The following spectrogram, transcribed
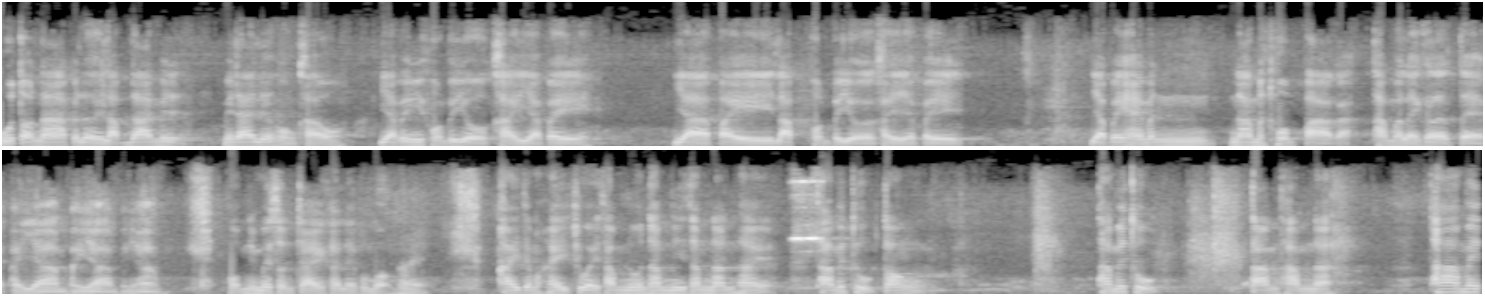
พูดต่อหน้าไปเลยรับได้ไม่ไม่ได้เรื่องของเขา อย่าไปมีผลประโยชน์ใคร อย่าไป อย่าไปรับผลประโยชน์ใคร อย่าไป อย่าไปให้มันน้ำมันท่วมปากอะทำอะไรก็แล้วแต่พยายามพยายามพยายาม ผมนี่ไม่สนใจใครเลยผมบอกให้ ใครจะมาให้ช่วยทำนู่นทำนี่ทำนั่นให้ ถ้าไม่ถูกต้อง ถ้าไม่ถูกตามทำนะ ถ้าไม่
